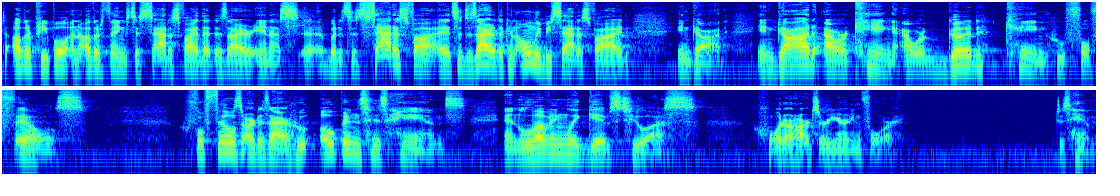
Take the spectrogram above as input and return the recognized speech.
to other people and other things to satisfy that desire in us. Uh, but it's a, satisfy, it's a desire that can only be satisfied in God. In God, our King, our good King who fulfills, fulfills our desire, who opens his hands and lovingly gives to us what our hearts are yearning for, which is him.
